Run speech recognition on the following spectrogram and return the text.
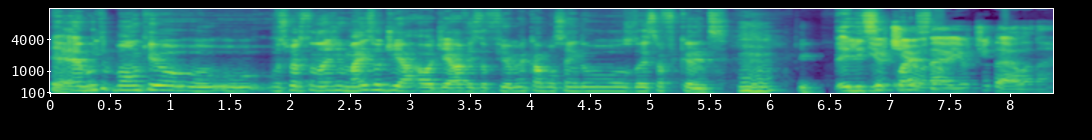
É, é muito bom que o, o, os personagens mais odia odiáveis do filme acabam sendo os dois traficantes. Uhum. Eles e sequestram... o tio, né? E o tio dela, né?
